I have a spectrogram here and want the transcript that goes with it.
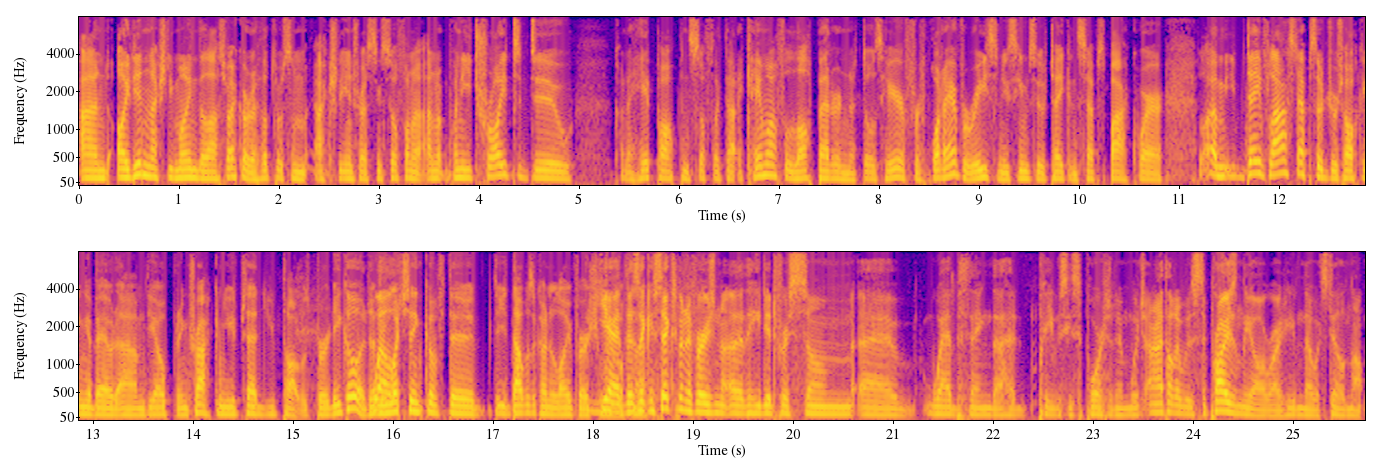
and I didn't actually mind the last record. I thought there was some actually interesting stuff on it. And when he tried to do kind of hip hop and stuff like that, it came off a lot better than it does here. For whatever reason, he seems to have taken steps back. Where, um, Dave, last episode you were talking about um, the opening track, and you said you thought it was pretty good. I Well- mean, what do you think of the, the that was a kind of live version? Yeah, there's like a six minute version uh, that he did for some uh, web thing that had previously supported him, which and I thought it was surprisingly all right, even though it's still not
